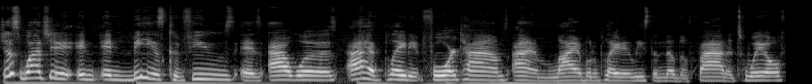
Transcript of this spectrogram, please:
Just watch it and, and be as confused as I was. I have played it four times. I am liable to play it at least another five to twelve.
